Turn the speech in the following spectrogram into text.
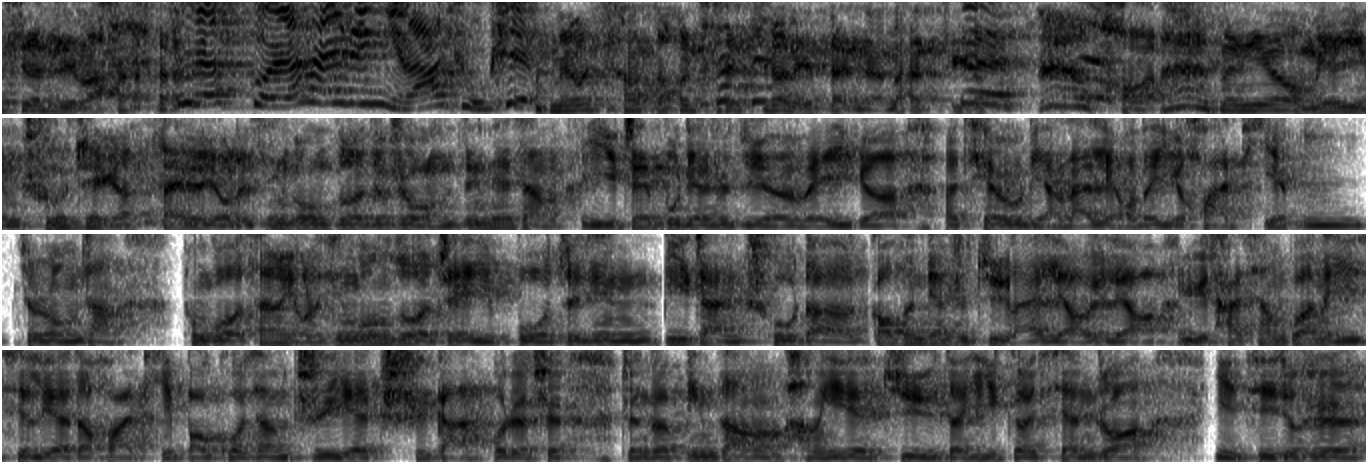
设计吧？是不是？果然还你拉主 Q。没有想到在这里等着呢，这个。对。好了，那因为我们也引出这个 三月有了新工作，就是我们今天想以这部电视剧为一个呃切入点来聊的一个话题，嗯，就是我们想通过三月有了新工作这一部最近 B 站出的高分电视剧来聊一聊与它相关的一系列的话题，包括像职业耻感，或者是整个殡葬行业剧的一个现状，以及就是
